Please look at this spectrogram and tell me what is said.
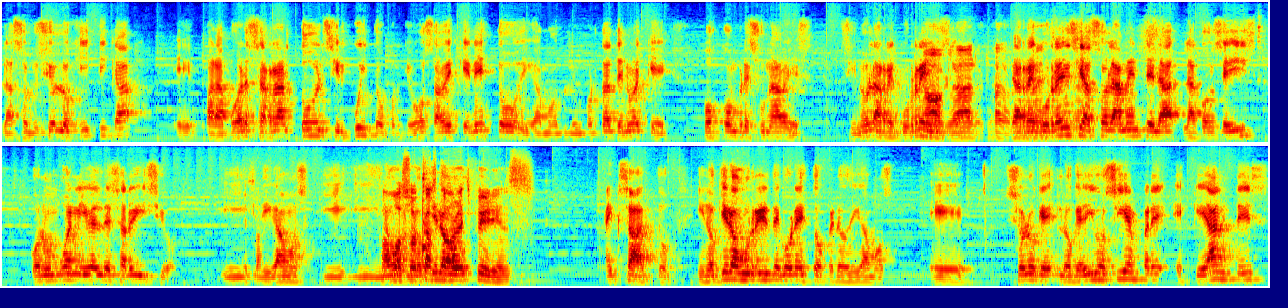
la solución logística eh, para poder cerrar todo el circuito, porque vos sabés que en esto, digamos, lo importante no es que vos compres una vez, sino la recurrencia. la recurrencia solamente la, conseguís con un buen nivel de servicio. Y digamos, y, famoso customer experience. Exacto. Y no quiero aburrirte con esto, pero digamos, eh, yo lo que, lo que digo siempre es que antes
